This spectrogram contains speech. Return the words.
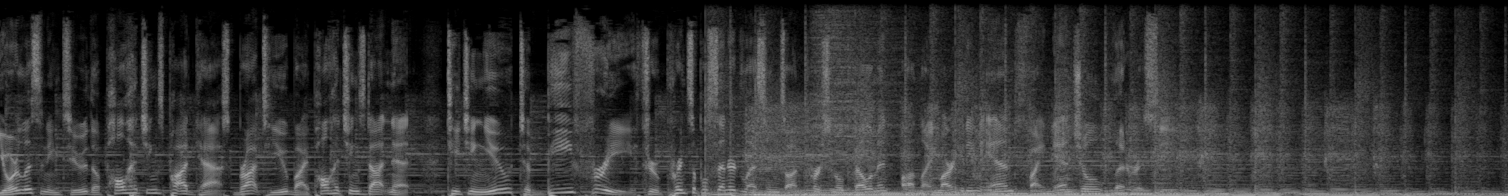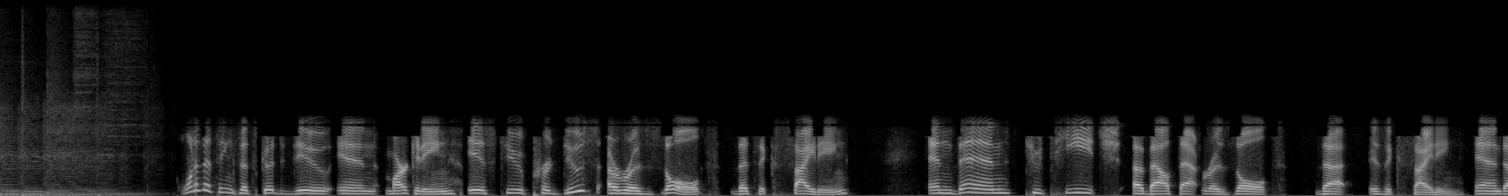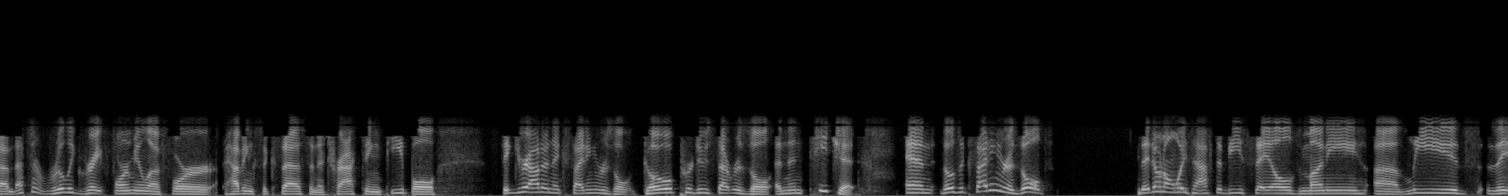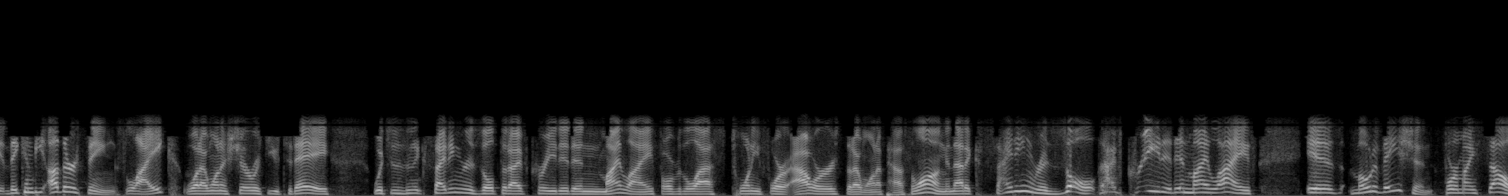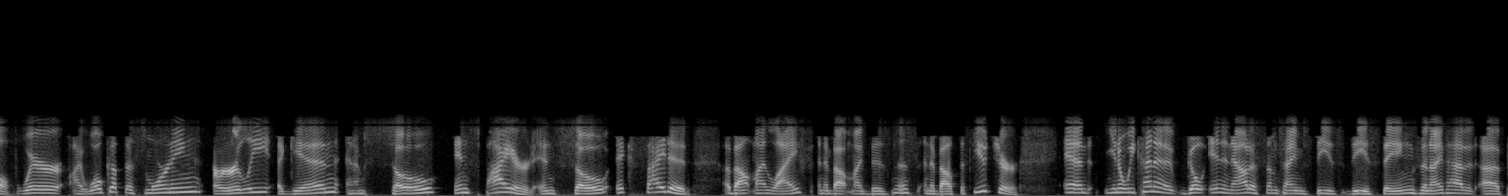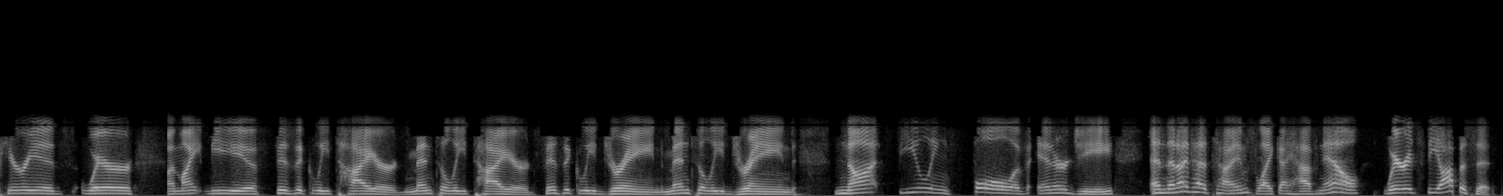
You're listening to the Paul Hutchings Podcast, brought to you by paulhutchings.net, teaching you to be free through principle centered lessons on personal development, online marketing, and financial literacy. One of the things that's good to do in marketing is to produce a result that's exciting and then to teach about that result that is exciting. And um, that's a really great formula for having success and attracting people. Figure out an exciting result, go produce that result, and then teach it. And those exciting results, they don't always have to be sales, money, uh, leads. They, they can be other things, like what I want to share with you today, which is an exciting result that I've created in my life over the last 24 hours that I want to pass along. And that exciting result that I've created in my life is motivation for myself, where I woke up this morning early again and I'm so inspired and so excited about my life and about my business and about the future. And you know, we kind of go in and out of sometimes these these things, and I've had uh, periods where I might be physically tired, mentally tired, physically drained, mentally drained, not feeling full of energy and then I've had times, like I have now, where it's the opposite.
